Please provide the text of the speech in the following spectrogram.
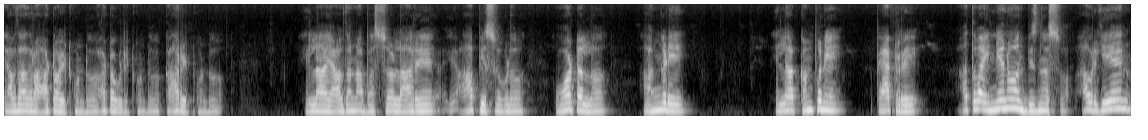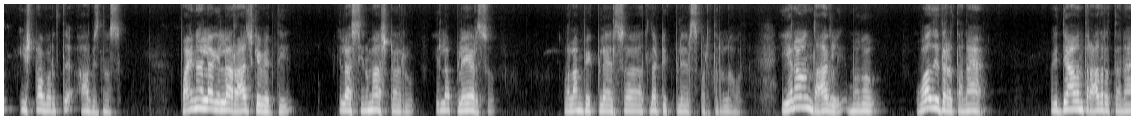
ಯಾವುದಾದ್ರೂ ಆಟೋ ಇಟ್ಕೊಂಡು ಆಟೋಗಳು ಇಟ್ಕೊಂಡು ಕಾರ್ ಇಟ್ಕೊಂಡು, ಇಲ್ಲ ಯಾವುದನ್ನ ಬಸ್ಸು, ಲಾರಿ, ಆಫೀಸುಗಳು, ಹೋಟಲ್ಲು, ಅಂಗಡಿ, ಇಲ್ಲ ಕಂಪನಿ, ಫ್ಯಾಕ್ಟ್ರಿ ಅಥವಾ ಇನ್ನೇನೋ ಒಂದು ಬಿಸ್ನೆಸ್ಸು ಅವ್ರಿಗೇನು ಇಷ್ಟ ಬರುತ್ತೆ ಆ ಬಿಸ್ನೆಸ್ ಫೈನಲಾಗಿ ಇಲ್ಲ ರಾಜಕೀಯ ವ್ಯಕ್ತಿ, ಇಲ್ಲ ಸಿನಿಮಾ ಸ್ಟಾರು ಇಲ್ಲ players olympic players athletic players ಬರ್ತಾರಲ್ಲ ಅವರು. ಏನೋ ಒಂದು ಆಗಲಿ, ಮಗು ಓದಿದ್ರೆ ತಾನೇ, ವಿದ್ಯಾವಂತರಾದ್ರೆ ತಾನೇ,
